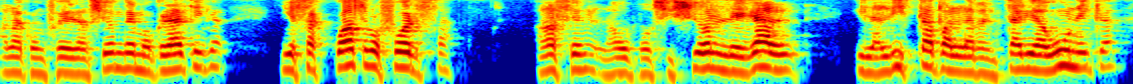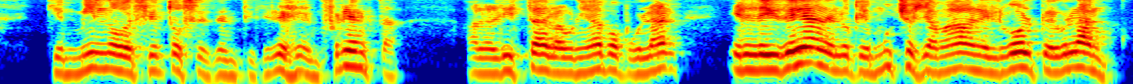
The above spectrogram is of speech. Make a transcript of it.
a la Confederación Democrática y esas cuatro fuerzas hacen la oposición legal y la lista parlamentaria única que en 1973 enfrenta a la lista de la Unidad Popular en la idea de lo que muchos llamaban el golpe blanco,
